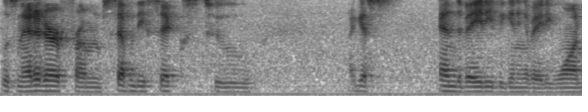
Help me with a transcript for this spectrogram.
was an editor from '76 to, I guess, end of '80, beginning of '81.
